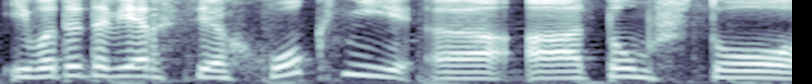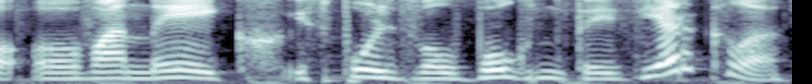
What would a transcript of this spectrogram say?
И вот эта версия Хокни э, о том, что э, Ван Эйк использовал вогнутое зеркало,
